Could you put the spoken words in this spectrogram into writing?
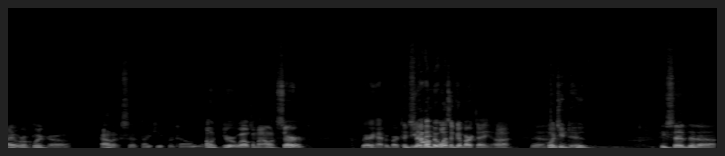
Hey, real quick, uh, Alex said thank you for telling me. Oh, you're welcome, Alex, sir. Very happy birthday. He. I said hope he- it was a good birthday. Uh, yeah. what'd you do? He said that uh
